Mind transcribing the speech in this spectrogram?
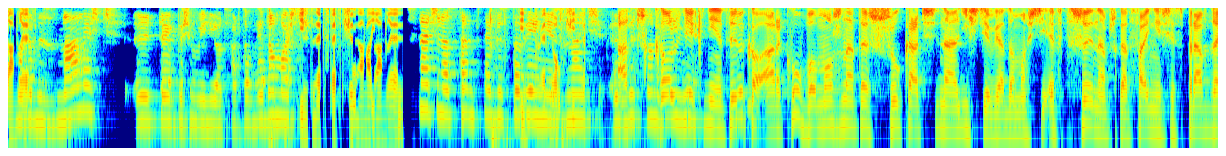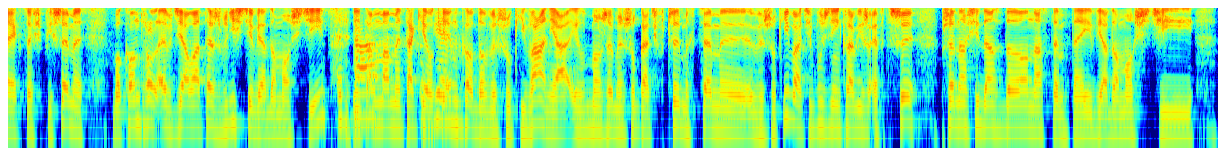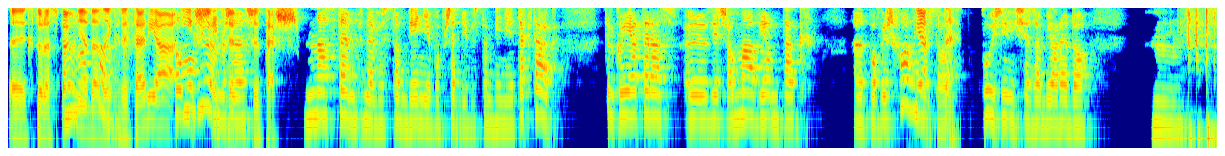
Możemy znaleźć, y, to jakbyśmy mieli otwartą wiadomość. Int next F3 na mailable. Znajdź następne wystawienie, znajdź Aczkolwiek nie tylko Arku, bo można też szukać na liście wiadomości F3, na przykład fajnie się sprawdza, jak coś piszemy, bo Ctrl F działa też w liście wiadomości i Tak, tam mamy takie wiem. okienko do wyszukiwania i możemy szukać w czym chcemy wyszukiwać i później klawisz F3 przenosi nas do następnej wiadomości, y, która spełnia No dane tak. kryteria To i mówiłem, Shift że- F3 też. Następne wystąpienie, poprzednie wystąpienie, tak, tak. Tylko ja teraz, y, wiesz, omawiam tak y, powierzchownie, Jasne. to później się zabiorę do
